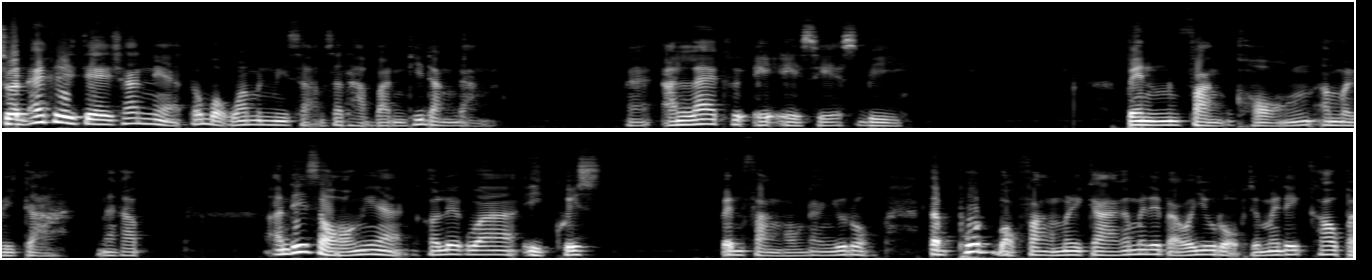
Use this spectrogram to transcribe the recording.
ส่วน accreditation เนี่ยต้องบอกว่ามันมี 3 สถาบันที่ดังๆนะอันแรกคือ AACSB เป็นฝั่งของอเมริกานะครับ อันที่2เนี่ยเขาเรียกว่า Equis เป็นฝั่งของทางยุโรป แต่พูดบอกฝั่งอเมริกาก็ไม่ได้แปลว่ายุโรปจะไม่ได้เข้าไป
